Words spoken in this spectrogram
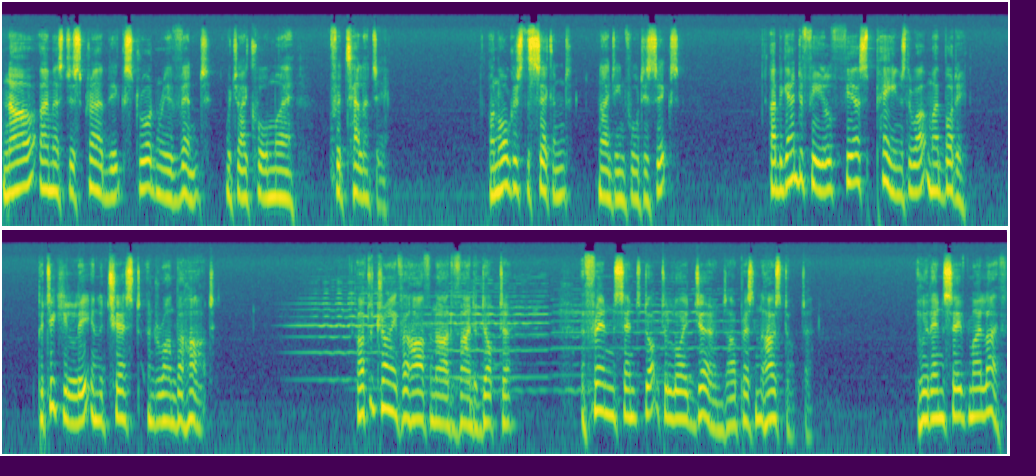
I must describe the extraordinary event which I call my fatality. On August the 2nd, 1946, I began to feel fierce pains throughout my body, particularly in the chest and around the heart. After trying for half an hour to find a doctor, a friend sent Dr. Lloyd Jones, our present house doctor, who then saved my life.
